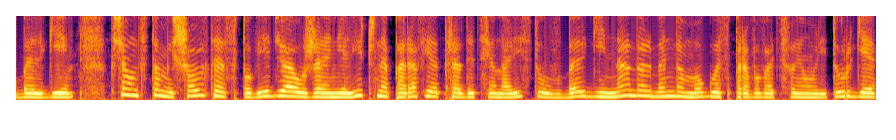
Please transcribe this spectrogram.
Belgii. Ksiądz Tomi Scholtes powiedział, że nieliczne parafie tradycjonalistów w Belgii nadal będą mogły sprawować swoją liturgię,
